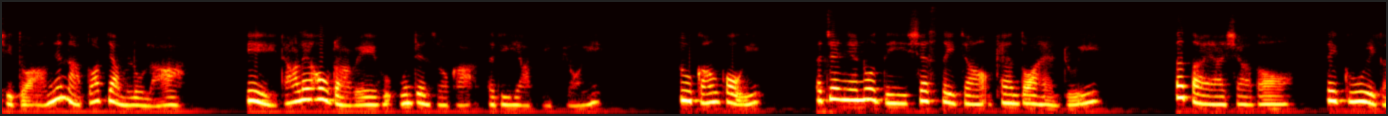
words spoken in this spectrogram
ရှိသွားအောင်မျက်နှာသွားပြမလို့လား အေးဒါလည်းဟုတ်တာပဲဟုဝင်းတင်စောကတတိယပြီးပြော၏သူကောင်းကုတ်၏အကျဉ်းညင်တို့သည်ရှက်စိတ်ကြောင့်အခန်းသွားဟန်တူ၏တက်တာရရှာသောစိတ်ကူးတွေက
